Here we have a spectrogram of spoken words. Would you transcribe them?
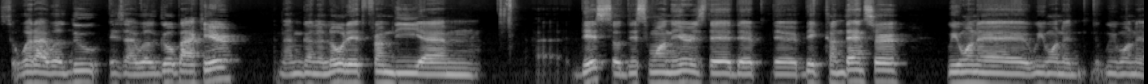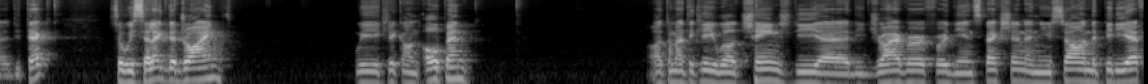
So what I will do is I will go back here and I'm gonna load it from the um, uh, this. So this one here is the the, the big condenser we wanna we wanna we wanna detect. So we select the drawing we click on open automatically will change the uh, the driver for the inspection and you saw on the PDF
